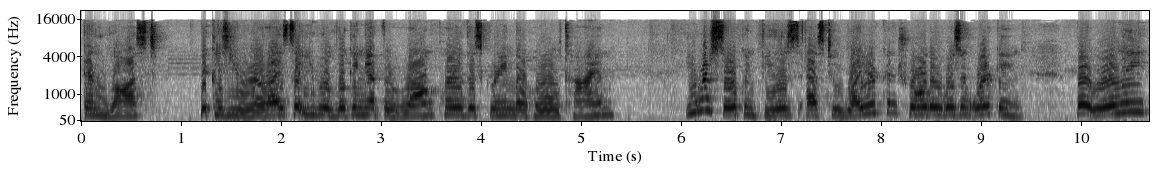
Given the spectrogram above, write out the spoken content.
then lost because you realized that you were looking at the wrong part of the screen the whole time? You were so confused as to why your controller wasn't working, but really,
